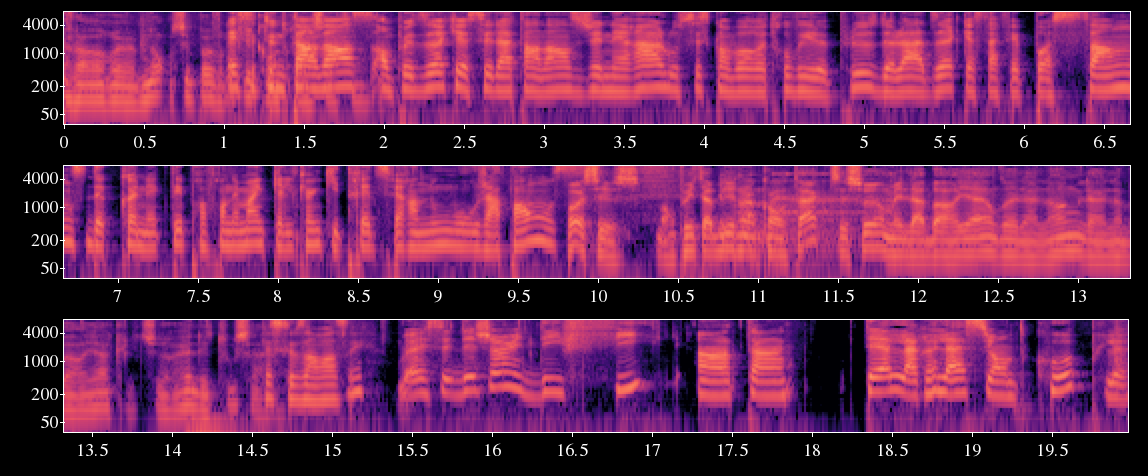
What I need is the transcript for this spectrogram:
Alors, euh, non, c'est pas vrai. C'est une tendance, on peut dire que c'est la tendance générale ou c'est ce qu'on va retrouver le plus, de là à dire que ça fait pas sens de connecter profondément avec quelqu'un qui est très différent de nous au Japon. C'est, on peut établir un contact, c'est sûr, mais la barrière de la langue, la, la barrière culturelle et tout ça. Qu'est-ce que vous en pensez? Ben, c'est déjà un défi en tant que tel, la relation de couple.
